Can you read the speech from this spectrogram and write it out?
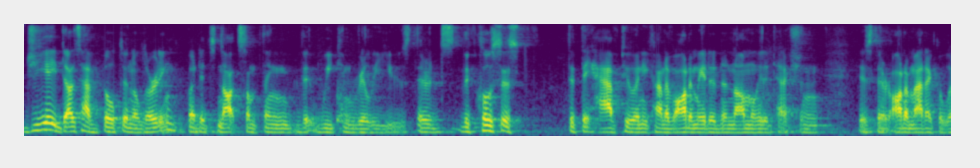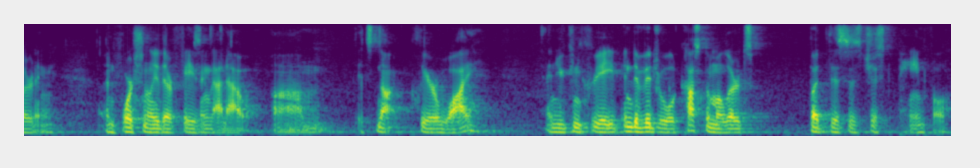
GA does have built-in alerting, but it's not something that we can really use. There's the closest that they have to any kind of automated anomaly detection is their automatic alerting. Unfortunately, they're phasing that out. Um, it's not clear why, and you can create individual custom alerts, but this is just painful.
